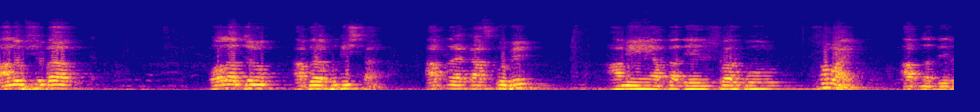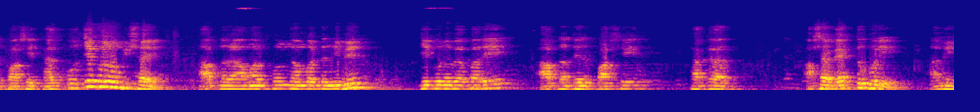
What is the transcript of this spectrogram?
মানব সেবা অলাভজনক আপনারা প্রতিষ্ঠান, আপনারা কাজ করবেন। আমি আপনাদের সর্ব সময় আপনাদের পাশে থাকব। যে কোনো বিষয়ে আপনারা আমার ফোন নাম্বারটা নেবেন। যে কোনো ব্যাপারে আপনাদের পাশে থাকার আশা ব্যক্ত করে আমি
